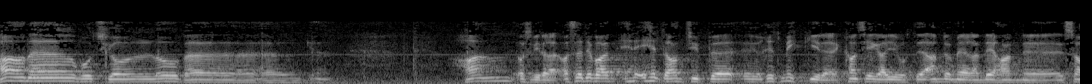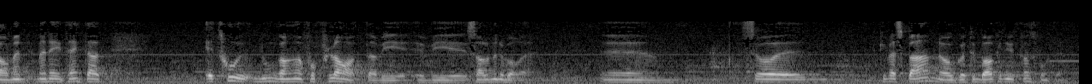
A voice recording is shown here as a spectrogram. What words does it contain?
han er vårt skjold og verge. Han Og så videre. Altså, det var en helt annen type uh, rytmikk i det. Kanskje jeg har gjort det enda mer enn det han uh, sa, men, men, jeg tenkte at jeg tror noen ganger forflater vi, vi salmene våre. Uh, så det kunne være spennende å gå tilbake til utgangspunktet.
